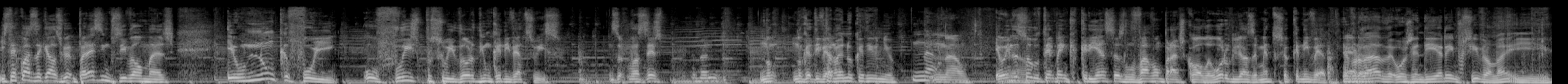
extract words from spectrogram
Isto é quase daquelas coisas. Parece impossível, mas eu nunca fui o feliz possuidor de um canivete suíço. Vocês nu- nunca tiveram? Também nunca tive nenhum. Não. Não. Eu ainda sou do tempo em que crianças levavam para a escola orgulhosamente o seu canivete. É verdade, hoje em dia era impossível, não é? E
